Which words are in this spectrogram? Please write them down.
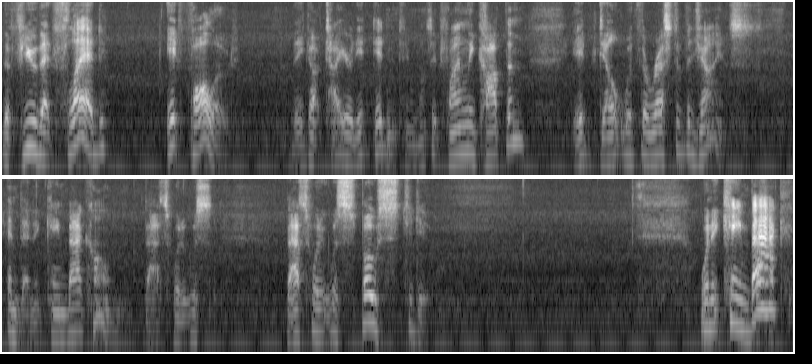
The few that fled, it followed. They got tired, it didn't. And once it finally caught them, it dealt with the rest of the Giants. And then it came back home. That's what it was that's what it was supposed to do. When it came back,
